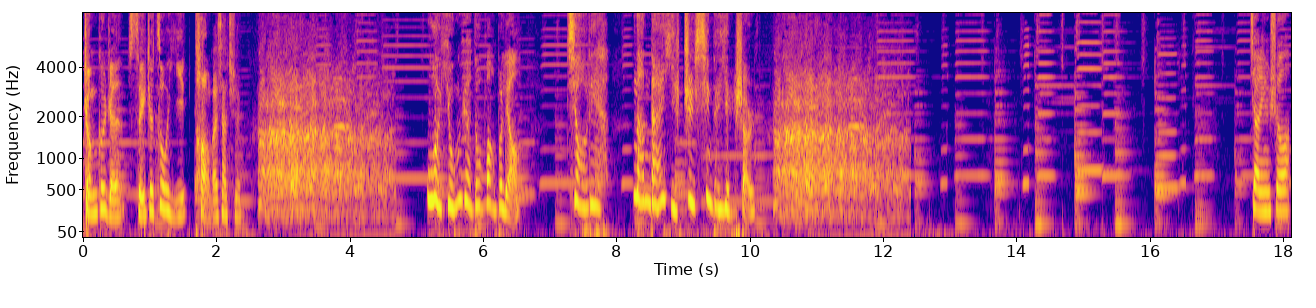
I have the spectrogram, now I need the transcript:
整个人随着座椅躺了下去。我永远都忘不了教练那难以置信的眼神儿。教练说：“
